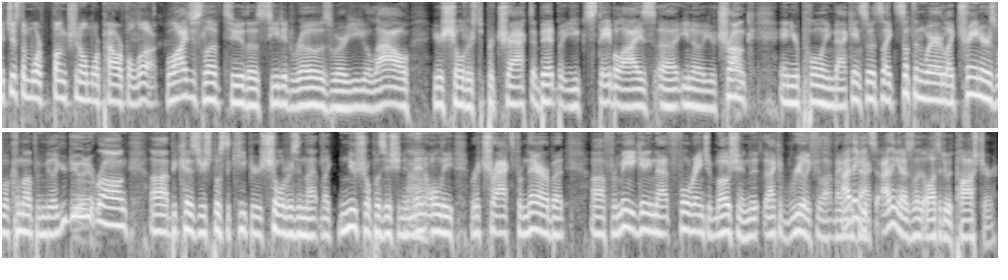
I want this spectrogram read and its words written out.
It's just a more functional, more powerful look. Well, I just love too those seated rows where you allow your shoulders to protract a bit, but you stabilize, uh, you know, your trunk and you're pulling back in. So it's like something where like trainers will come up and be like, "You're doing it wrong," uh, because you're supposed to keep your shoulders in that like neutral position and then only retract from there. But uh, for me, getting that full range of motion, it- I could really feel out my. I think mid-back. it's. I think it has a lot to do with posture.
